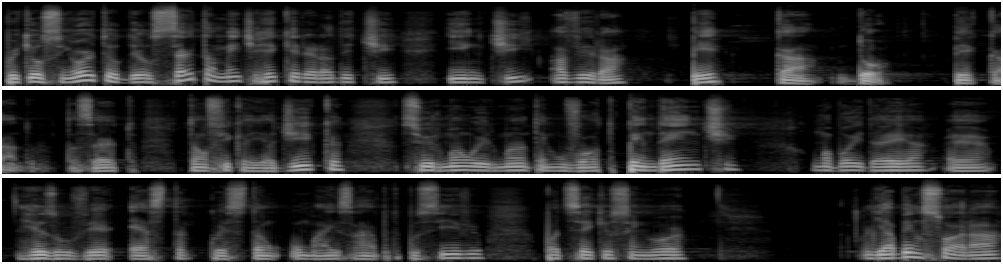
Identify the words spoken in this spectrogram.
porque o Senhor teu Deus certamente requererá de ti, e em ti haverá pecado. Pecado, tá certo? Então fica aí a dica. Se o irmão ou irmã tem um voto pendente, uma boa ideia é resolver esta questão o mais rápido possível. Pode ser que o Senhor lhe abençoará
